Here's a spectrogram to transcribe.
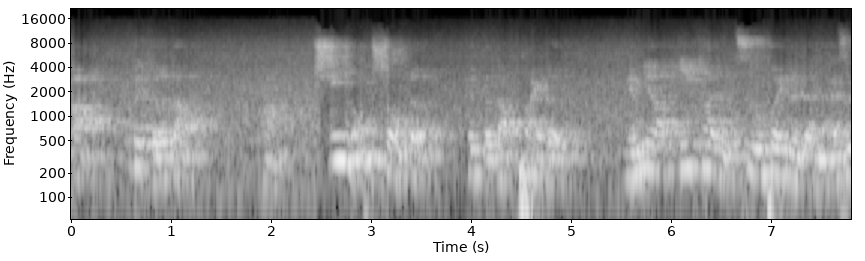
报，会得到啊心龙受乐，会得到快乐。你们要依靠有智慧的人，还是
